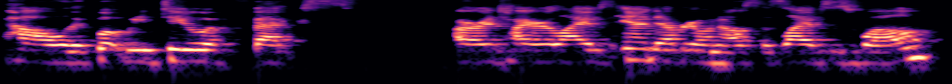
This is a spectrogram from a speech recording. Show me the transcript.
how like what we do affects our entire lives and everyone else's lives as well.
